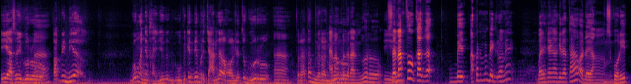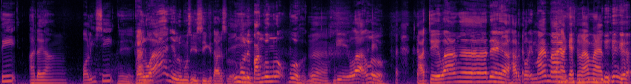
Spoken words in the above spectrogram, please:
Iya asli guru. Ah. Tapi dia gue nggak nyangka juga. Gue pikir dia bercanda loh kalau dia tuh guru. Ah. Ternyata beneran Emang guru. beneran guru. Iya. Up tuh kagak be- apa namanya backgroundnya banyak yang nggak kita tahu. Ada yang security, ada yang polisi. Iya, kayak lu aja lu musisi gitaris lu. Kalau di panggung lu, wah Iya. gila lu. Aceh banget deh nggak hardcore in my mind. Oke, Mamat. Iya nggak?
